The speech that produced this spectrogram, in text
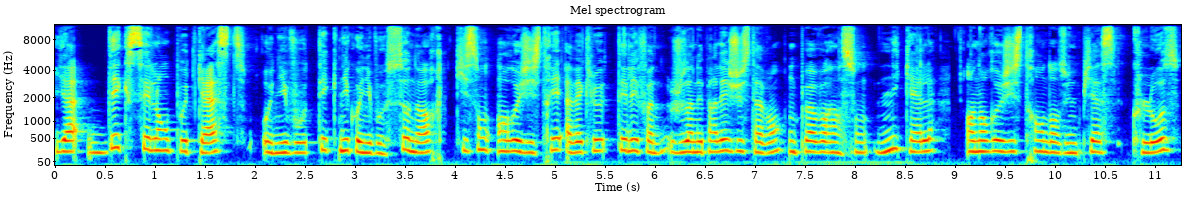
Il y a d'excellents podcasts au niveau technique, au niveau sonore, qui sont enregistrés avec le téléphone. Je vous en ai parlé juste avant. On peut avoir un son nickel en enregistrant dans une pièce close,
